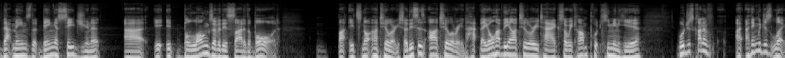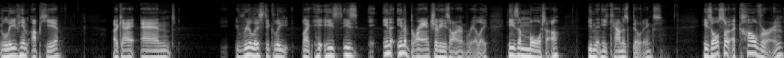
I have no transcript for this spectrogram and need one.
that means that being a siege unit, uh, it, it belongs over this side of the board, but it's not artillery. So this is artillery. They all have the artillery tag, so we can't put him in here. We'll just kind of I, think we just like leave him up here, okay, and realistically, like he's he's in a, in a branch of his own. Really, he's a mortar in that he counters buildings. He's also a culverin,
